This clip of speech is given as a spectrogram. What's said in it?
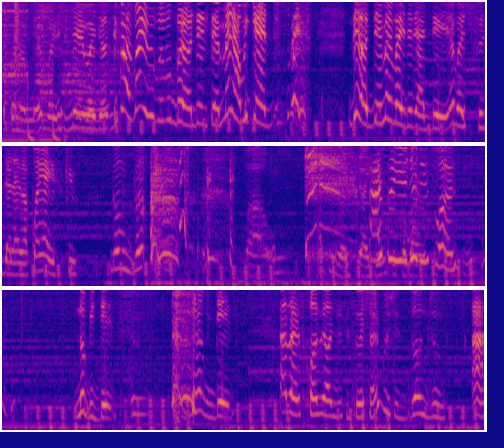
economy, everybody should everybody just. In fact, why you people go on dates? eh? Men are wicked. day or day, men everybody do their day. Everybody should face their life, acquire a skill. Don't don't. Wow. I so you do this one. no be dates. no be dates. That's why it's causing all this situation. People should don't do. Ah,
